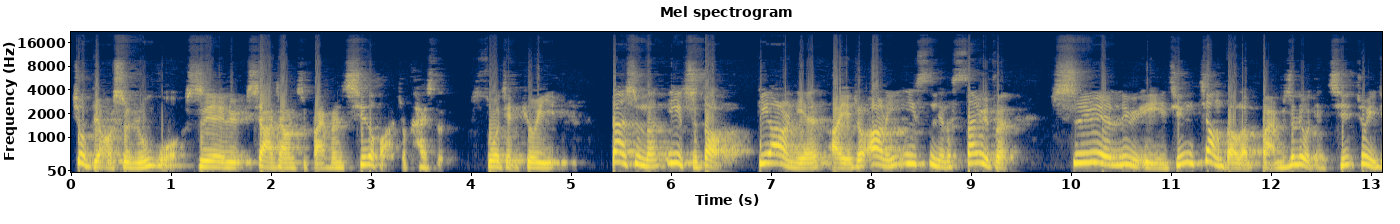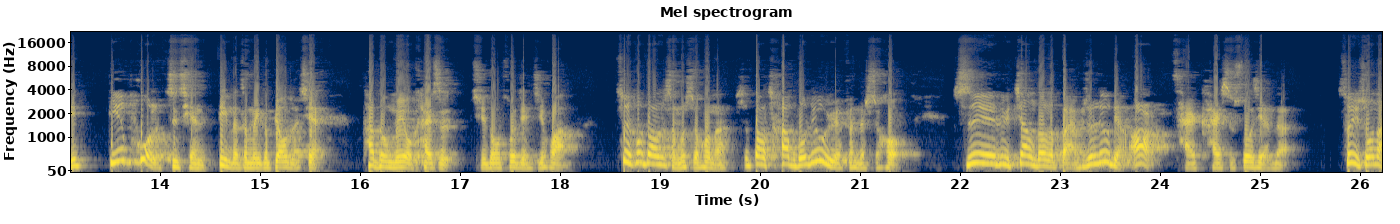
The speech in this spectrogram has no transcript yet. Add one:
就表示如果失业率下降至百分之七的话，就开始缩减 QE。但是呢，一直到第二年啊，也就二零一四年的三月份。失业率已经降到了百分之六点七，就已经跌破了之前定的这么一个标准线，它都没有开始启动缩减计划。最后到是什么时候呢？是到差不多六月份的时候，失业率降到了百分之六点二才开始缩减的。所以说呢，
